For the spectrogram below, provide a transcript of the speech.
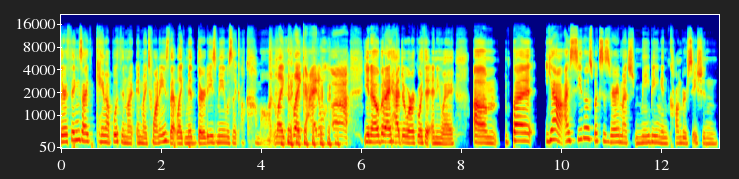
there are things i came up with in my in my 20s that like mid 30s me was like oh come on like like i don't uh you know but i had to work with it anyway. Um but yeah i see those books as very much me being in conversation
